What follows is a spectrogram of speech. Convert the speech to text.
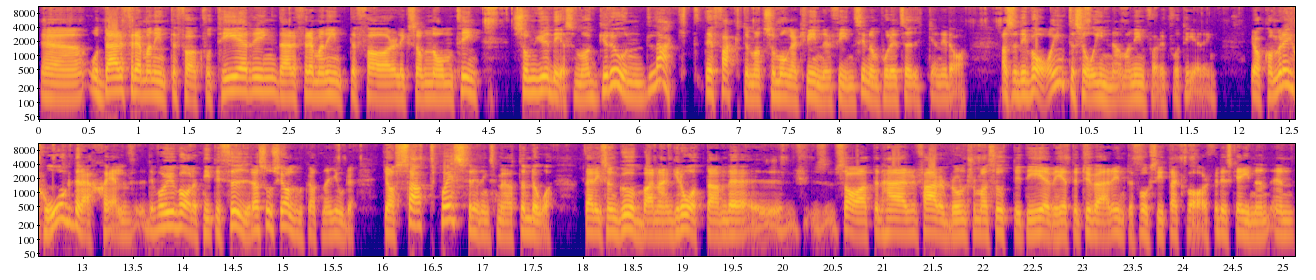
Eh, och därför är man inte för kvotering, därför är man inte för liksom någonting som ju är det som har grundlagt det faktum att så många kvinnor finns inom politiken idag. Alltså det var inte så innan man införde kvotering. Jag kommer ihåg det där själv. Det var ju valet 94 Socialdemokraterna gjorde. Jag satt på S-föreningsmöten då där liksom gubbarna gråtande eh, sa att den här farbrorn som har suttit i evigheter tyvärr inte får sitta kvar för det ska in en, en,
